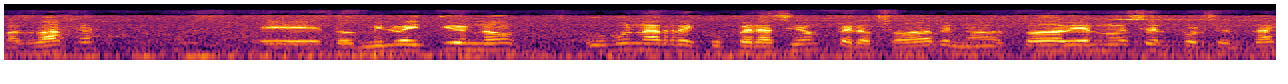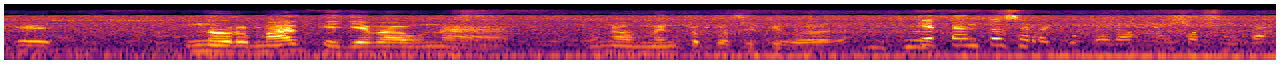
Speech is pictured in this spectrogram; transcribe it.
más baja. 2021 eh, hubo una recuperación, pero todavía no, todavía no es el porcentaje normal que lleva una, un aumento positivo. ¿Qué tanto se recuperó en porcentaje?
